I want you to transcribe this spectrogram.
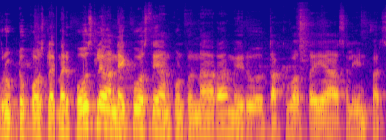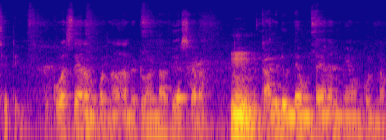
గ్రూప్ టూ పోస్టులు. మరి పోస్టులు ఏమన్నా ఎక్కువ వస్తాయి అనుకుంటున్నారా? మీరు తక్కువ వస్తాయా? అసలు ఏంటి పరిస్థితి? ఎక్కువ వస్తాయని అనుకున్నాం and two and half years కదా. ఖాళీలు ఉండే ఉంటాయని మేము అనుకుంటున్నాం.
